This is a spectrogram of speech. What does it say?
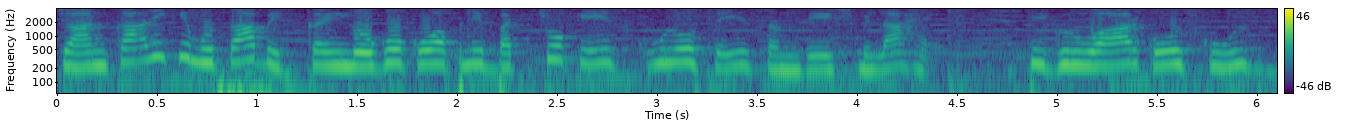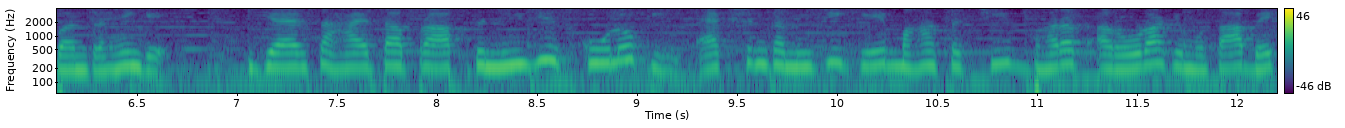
जानकारी के मुताबिक कई लोगों को अपने बच्चों के स्कूलों से संदेश मिला है कि गुरुवार को स्कूल्स बंद रहेंगे। गैर सहायता प्राप्त निजी स्कूलों की एक्शन कमेटी के महासचिव भरत अरोड़ा के मुताबिक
